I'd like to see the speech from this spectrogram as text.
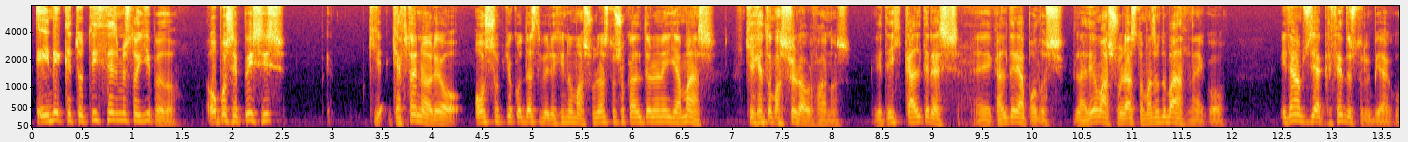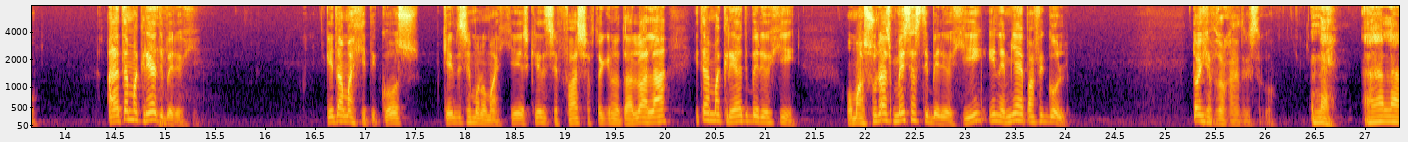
Είναι και το τι θες μες στο γήπεδο. Όπως επίσης, και, και αυτό είναι ωραίο, όσο πιο κοντά στην περιοχή είναι ο Μασούρας, τόσο καλύτερο είναι για μας. Και για τον Μασούρα προφανώς. Γιατί έχει καλύτερες, ε, καλύτερη απόδοση. Δηλαδή, ο Μασούρας στο μάτζο του Παναθηναϊκό ήταν από τους διακριθέντες του Ολυμπιακού. Αλλά ήταν μακριά την περιοχή. Ήταν μαχητικός, κέρδισε μονομαχίες, κέρδισε φάσεις αυτό και το άλλο, αλλά ήταν μακριά την περιοχή. Ο Μασούρας μέσα στην περιοχή είναι μια επαφή γκολ. Το έχει αυτό το χαρακτηριστικό. Ναι, αλλά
